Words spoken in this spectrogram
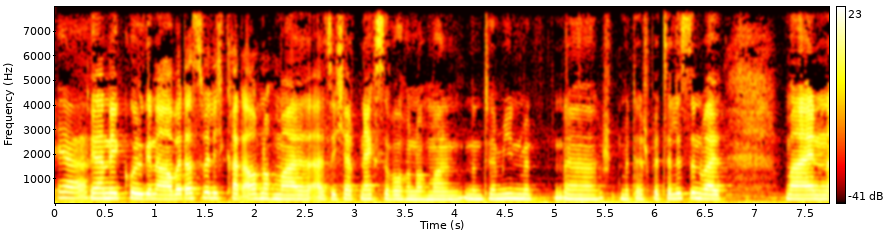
Ja. Ja, nee, cool, genau. Aber das will ich gerade auch noch mal, also ich habe nächste Woche noch mal einen Termin mit, äh, mit der Spezialistin, weil mein,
